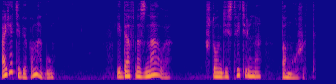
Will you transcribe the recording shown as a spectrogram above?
а я тебе помогу. И Дафна знала, что он действительно поможет.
